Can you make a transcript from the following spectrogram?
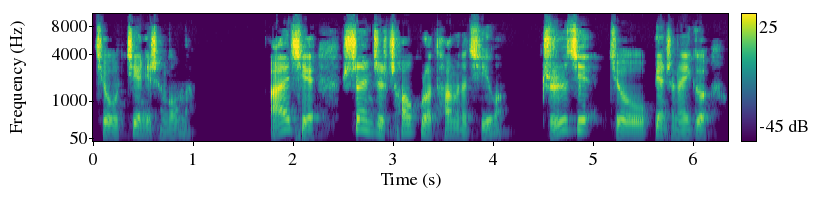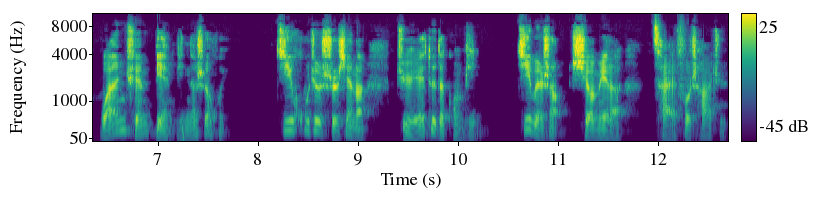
就建立成功了，而且甚至超过了他们的期望，直接就变成了一个完全扁平的社会。几乎就实现了绝对的公平，基本上消灭了财富差距。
